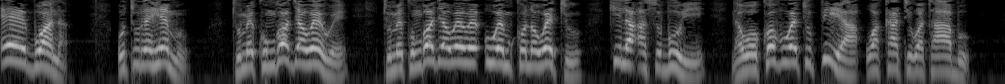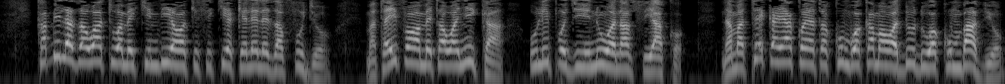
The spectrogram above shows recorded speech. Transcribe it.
ee bwana uturehemu tumekungoja wewe tumekungoja wewe uwe mkono wetu kila asubuhi na uokovu wetu pia wakati wa taabu. Kabila za watu wamekimbia wakisikia kelele za fujo mataifa wametawanyika ulipojiinua nafsi yako na mateka yako yatakumbwa kama wadudu wakumbavyo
